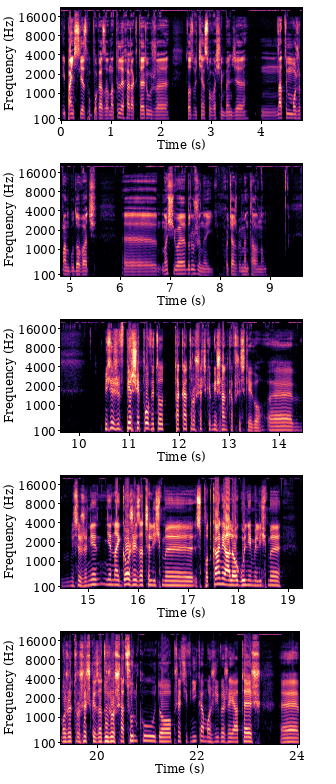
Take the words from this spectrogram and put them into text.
i pański zespół pokazał na tyle charakteru, że to zwycięstwo właśnie będzie, mm, na tym może pan budować no, siłę drużyny i chociażby mentalną. Myślę, że w pierwszej połowie to taka troszeczkę mieszanka wszystkiego. E, Myślę, że nie, nie najgorzej zaczęliśmy spotkanie, ale ogólnie mieliśmy może troszeczkę za dużo szacunku do przeciwnika. Możliwe, że ja też, e,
